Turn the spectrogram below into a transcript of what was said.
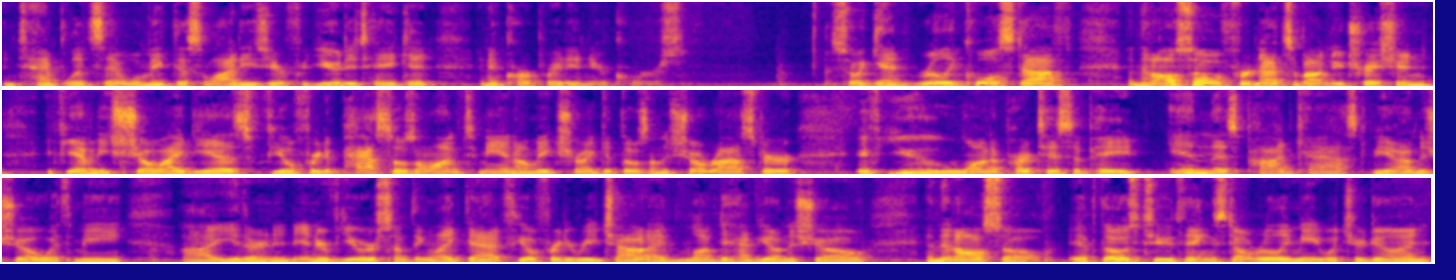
and templates that will make this a lot easier for you to take it and incorporate it in your course. So, again, really cool stuff. And then also for Nuts About Nutrition, if you have any show ideas, feel free to pass those along to me and I'll make sure I get those on the show roster. If you want to participate in this podcast, be on the show with me, uh, either in an interview or something like that, feel free to reach out. I'd love to have you on the show. And then also, if those two things don't really meet what you're doing,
